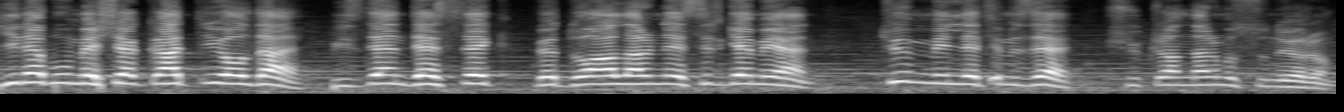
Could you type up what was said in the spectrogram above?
Yine bu meşakkatli yolda bizden destek ve dualarını esirgemeyen tüm milletimize şükranlarımı sunuyorum.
